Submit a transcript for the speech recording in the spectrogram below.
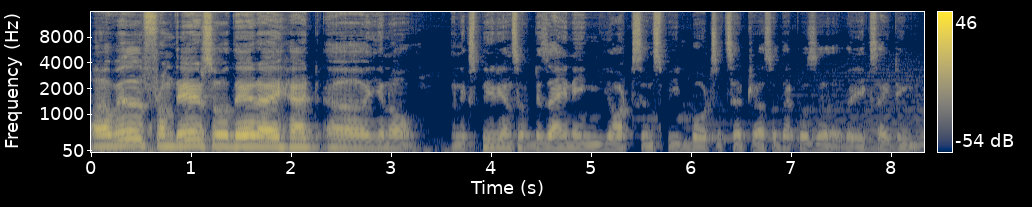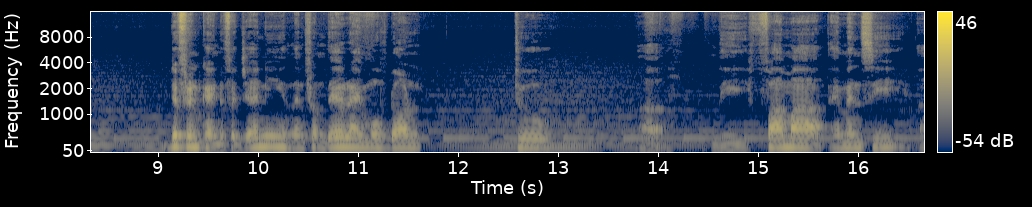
Uh, well, from there, so there I had uh, you know an experience of designing yachts and speedboats, etc. So that was a very exciting different kind of a journey. And then from there, I moved on to uh, the pharma MNC, uh,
